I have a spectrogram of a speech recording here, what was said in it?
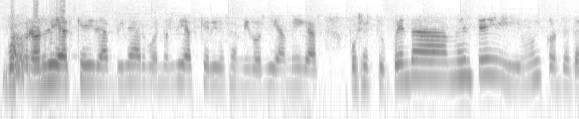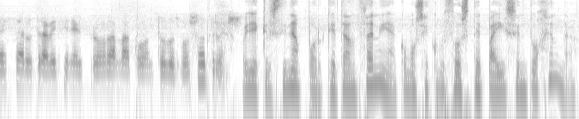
Buenos días, querida Pilar. Buenos días, queridos amigos y amigas. Pues estupendamente y muy contenta de estar otra vez en el programa con todos vosotros. Oye, Cristina, ¿por qué Tanzania? ¿Cómo se cruzó este país en tu agenda?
